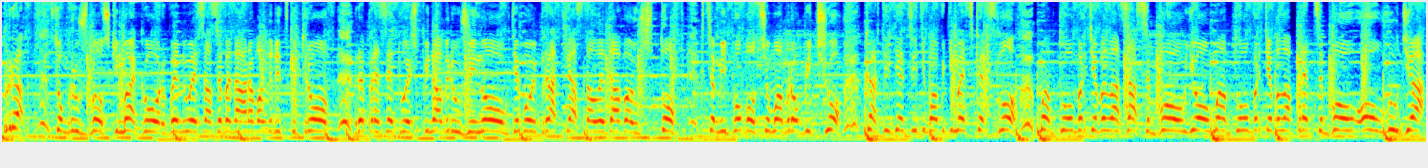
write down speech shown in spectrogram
Brat, som ružnovský magor Venuje sa sebe nahráva lirický trof Reprezentuje špinavý rúžinov Kde moji bratia stále dávajú štof Chce mi pomôcť, čo mám robiť, čo? Každý deň cítim a vidím mestské zlo. Mám tu omrte veľa za sebou Jo, mám tu omrte veľa pred sebou. Oh ľudia,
